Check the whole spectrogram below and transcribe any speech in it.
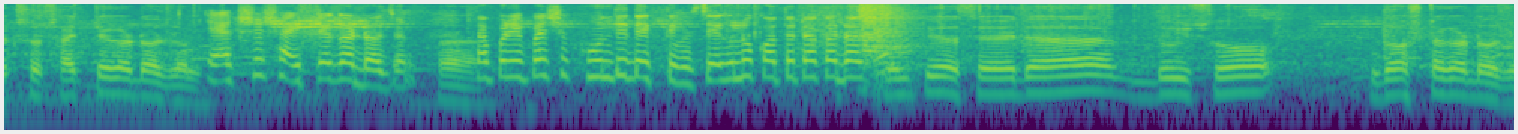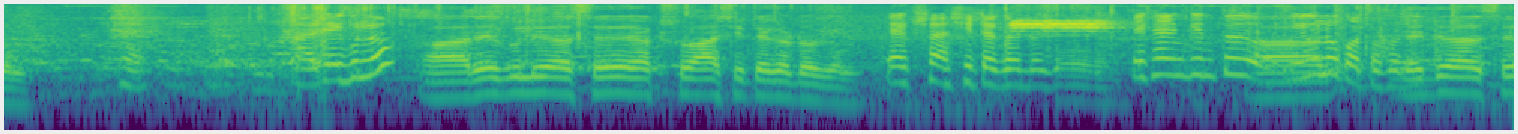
একশো ষাট টাকা ডজন। একশো ষাট টাকা ডজন। হ্যাঁ। তারপর এই পাশে খুন্তি দেখতে পাচ্ছি। এগুলো কত টাকা ডজন? কিনতে আছে এটা দুইশো দশ টাকা ডজন। হ্যাঁ। আর এগুলো? আর এগুলি আছে একশো আশি টাকা ডজন। একশো আশি টাকা ডজন। এখানে কিন্তু এগুলো কত করে? এটা আছে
